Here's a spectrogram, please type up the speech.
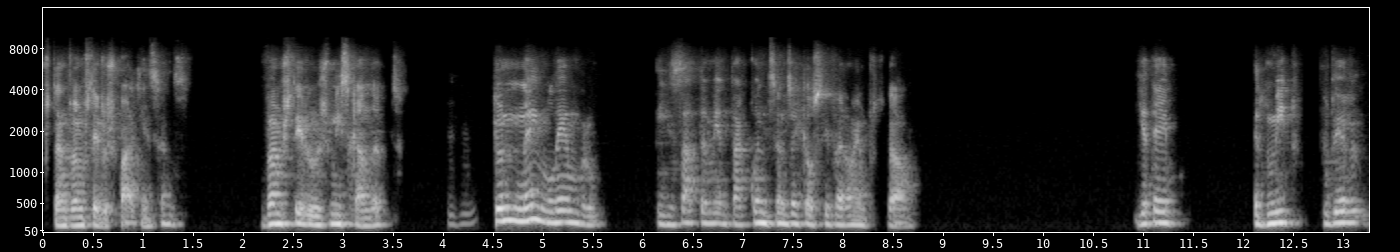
Portanto, vamos ter os Parkinsons, vamos ter os Misconduct, uhum. que eu nem me lembro exatamente há quantos anos é que eles estiveram em Portugal. E até admito poder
